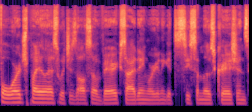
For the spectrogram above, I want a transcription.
Forge playlist, which is also very exciting. We're going to get to see some of those creations.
